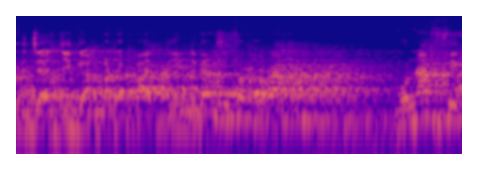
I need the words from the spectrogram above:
berjanji nggak menepati, itu kan sifat orang munafik.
